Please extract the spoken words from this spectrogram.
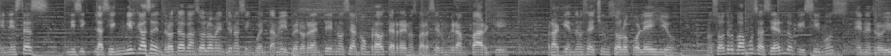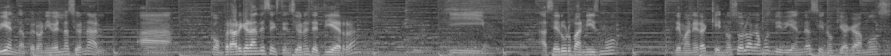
En estas, las 100 mil casas, entre otras, van solamente unas 50 mil, pero realmente no se ha comprado terrenos para hacer un gran parque, prácticamente no se ha hecho un solo colegio. Nosotros vamos a hacer lo que hicimos en nuestra vivienda, pero a nivel nacional, a comprar grandes extensiones de tierra y hacer urbanismo de manera que no solo hagamos viviendas, sino que hagamos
